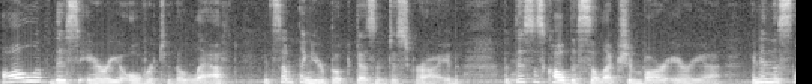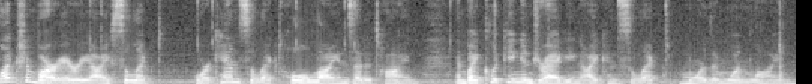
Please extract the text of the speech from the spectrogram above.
all of this area over to the left, it's something your book doesn't describe, but this is called the selection bar area. And in the selection bar area, I select or can select whole lines at a time. And by clicking and dragging, I can select more than one line.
